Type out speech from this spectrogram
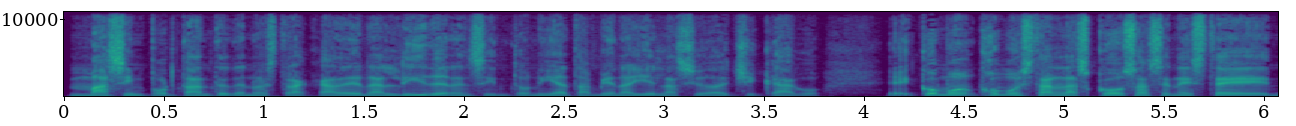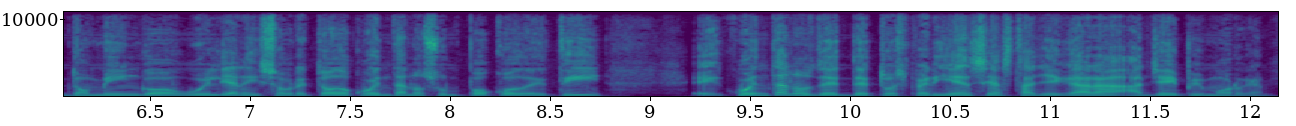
más importantes de nuestra cadena, líder en sintonía también ahí en la ciudad de Chicago. Eh, ¿cómo, ¿Cómo están las cosas en este domingo, William? Y sobre todo cuéntanos un poco de ti. Eh, cuéntanos de, tu experiencia hasta llegar a JP Morgan.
